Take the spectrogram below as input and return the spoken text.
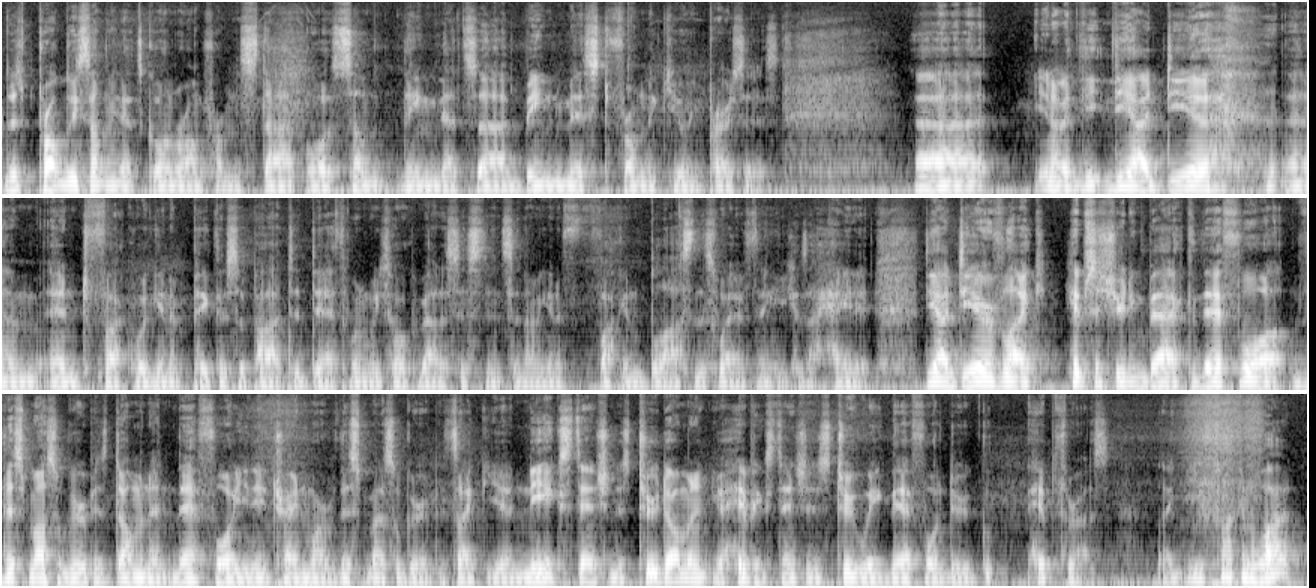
there's probably something that's gone wrong from the start or something that's uh, been missed from the cueing process. Uh, you know, the, the idea, um, and fuck, we're to pick this apart to death when we talk about assistance, and I'm to fucking blast this way of thinking because I hate it. The idea of like hips are shooting back, therefore this muscle group is dominant, therefore you need to train more of this muscle group. It's like your knee extension is too dominant, your hip extension is too weak, therefore do hip thrust. Like, you fucking what?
